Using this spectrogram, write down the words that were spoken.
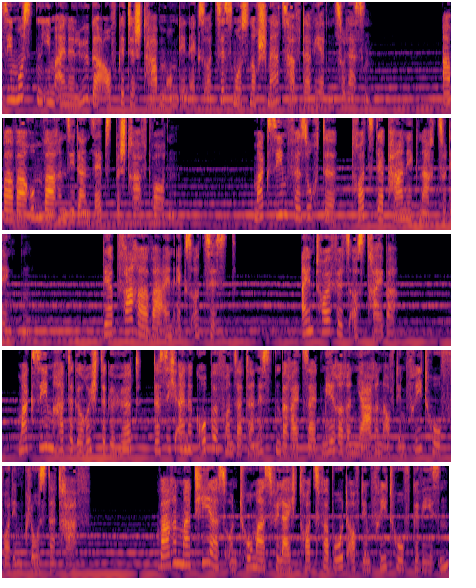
Sie mussten ihm eine Lüge aufgetischt haben um den Exorzismus noch schmerzhafter werden zu lassen. Aber warum waren sie dann selbst bestraft worden? Maxim versuchte, trotz der Panik nachzudenken. Der Pfarrer war ein Exorzist. Ein Teufelsaustreiber. Maxim hatte Gerüchte gehört, dass sich eine Gruppe von Satanisten bereits seit mehreren Jahren auf dem Friedhof vor dem Kloster traf. Waren Matthias und Thomas vielleicht trotz Verbot auf dem Friedhof gewesen?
